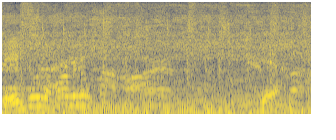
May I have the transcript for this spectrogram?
Dave doing the harmony? Yeah.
